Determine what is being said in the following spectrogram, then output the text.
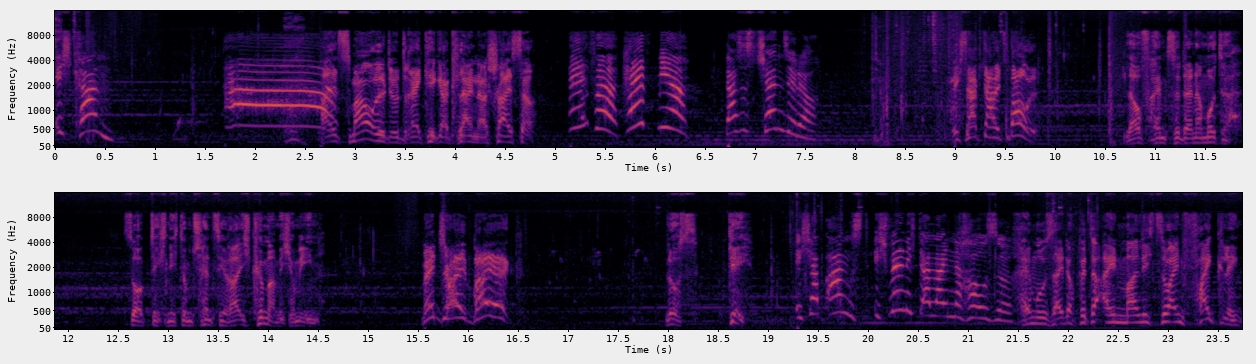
Ich kann. Halt's Maul, du dreckiger kleiner Scheißer! Hilfe! Helft mir! Das ist Chensira. Ich sagte halt's Maul! Lauf heim zu deiner Mutter. Sorg dich nicht um Chensira, ich kümmere mich um ihn. Medjay Bayek! Los, geh. Ich hab Angst. Ich will nicht allein nach Hause. Remo, sei doch bitte einmal nicht so ein Feigling.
